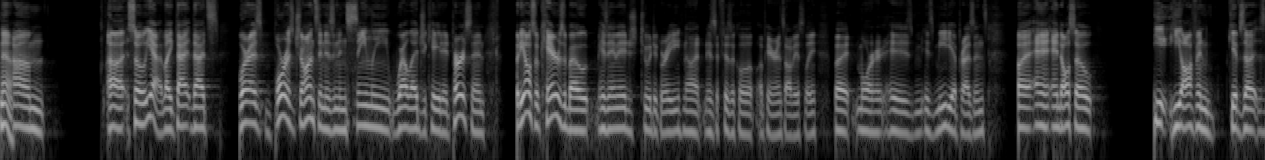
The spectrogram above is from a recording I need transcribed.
yeah Um, uh, so yeah, like that. That's whereas Boris Johnson is an insanely well-educated person, but he also cares about his image to a degree, not his physical appearance, obviously, but more his his media presence. But and, and also, he he often gives us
